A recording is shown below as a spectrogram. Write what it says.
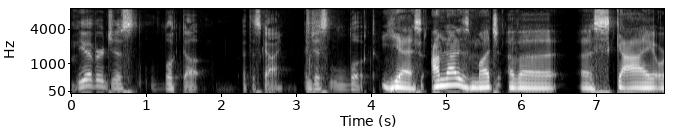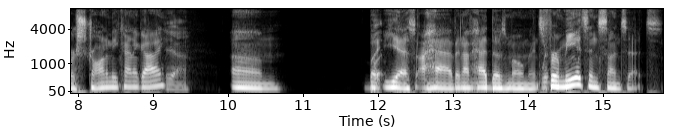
Have you ever just looked up at the sky and just looked? Yes, I'm not as much of a, a sky or astronomy kind of guy. Yeah. Um, but yes, I have, and I've had those moments. When- For me, it's in sunsets.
